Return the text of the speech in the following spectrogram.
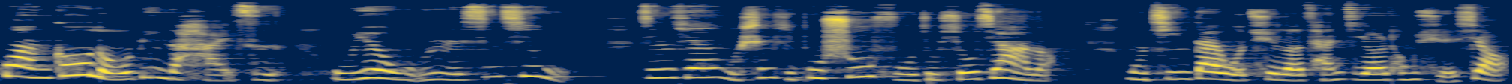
患佝偻病的孩子。五月五日，星期五。今天我身体不舒服，就休假了。母亲带我去了残疾儿童学校。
